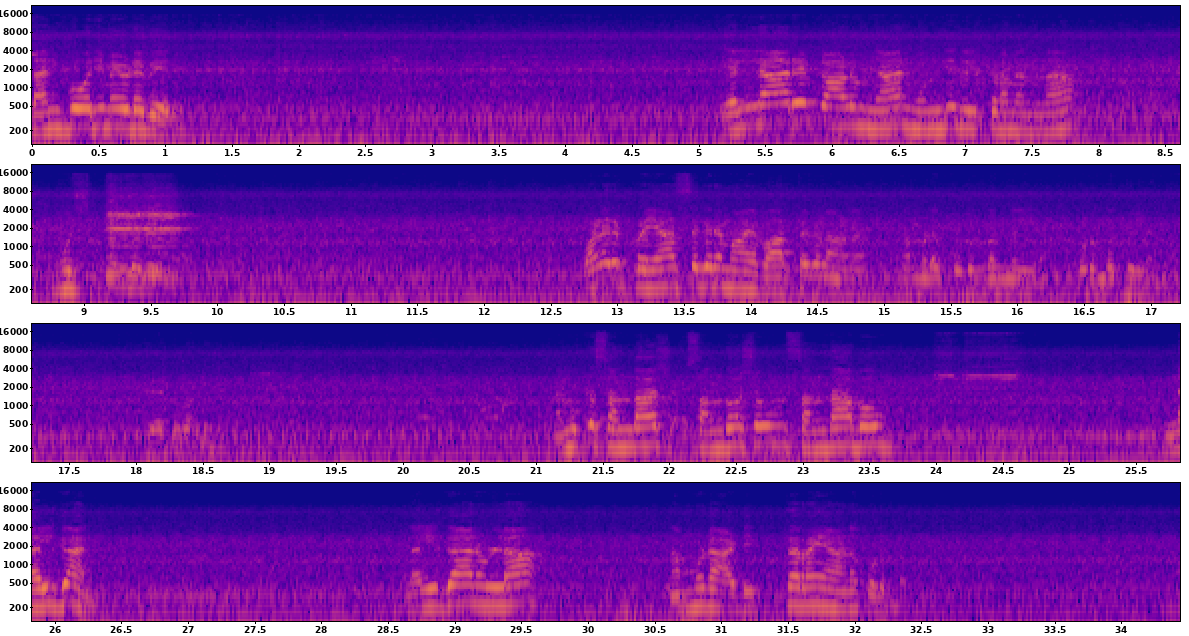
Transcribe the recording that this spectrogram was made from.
തൻപോരിമയുടെ പേരിൽ എല്ലാരെക്കാളും ഞാൻ മുന്തി നിൽക്കണമെന്ന മുഷ്കിന്റെ പേരിൽ വളരെ പ്രയാസകരമായ വാർത്തകളാണ് നമ്മുടെ കുടുംബത്തിൽ കുടുംബത്തിൽ നിന്ന് കേട്ടുകൊണ്ടിരിക്കുന്നത്. നമുക്ക് സന്താശ സന്തോഷവും സന്താപവും നൽകാൻ നൽകാനുള്ള നമ്മുടെ അടിത്തറയാണ് കുടുംബം.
